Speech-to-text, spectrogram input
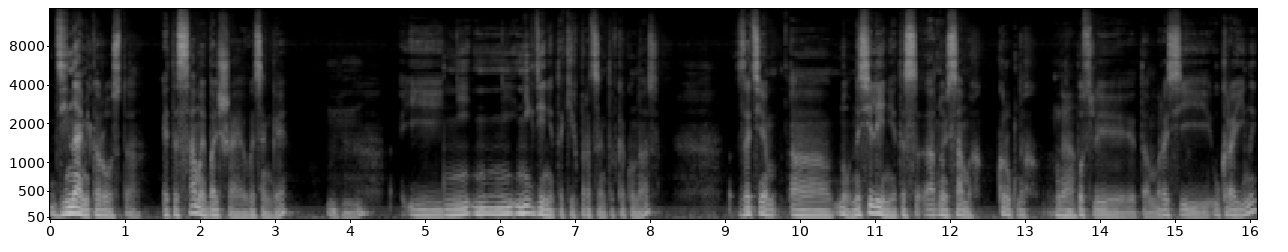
динамика роста это самая большая в СНГ. Угу. И ни, ни, нигде нет таких процентов, как у нас. Затем, а, ну, население это одно из самых крупных да. после там, России, Украины.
